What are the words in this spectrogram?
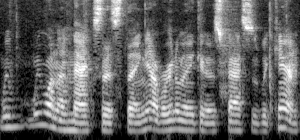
we, we want to max this thing out. We're going to make it as fast as we can.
